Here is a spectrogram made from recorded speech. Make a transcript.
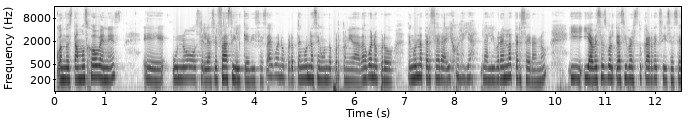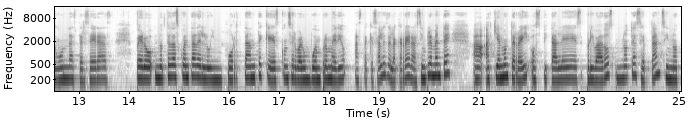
Cuando estamos jóvenes, eh, uno se le hace fácil que dices, ay, bueno, pero tengo una segunda oportunidad, ah, bueno, pero tengo una tercera, híjole, ya, la libré en la tercera, ¿no? Y, y a veces volteas y ves tu cardex y dices segundas, terceras, pero no te das cuenta de lo importante que es conservar un buen promedio hasta que sales de la carrera. Simplemente aquí en Monterrey, hospitales privados no te aceptan sino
